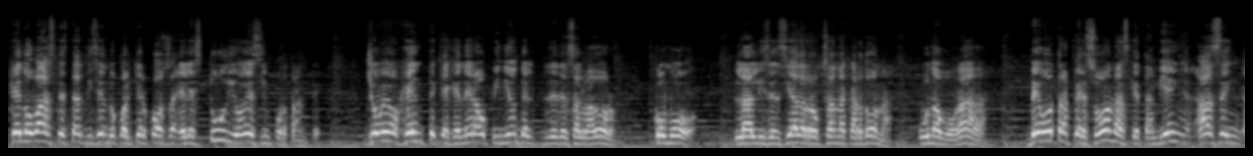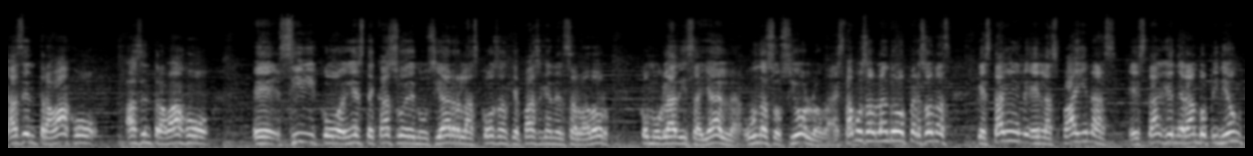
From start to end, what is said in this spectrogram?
Que no basta estar diciendo cualquier cosa. El estudio es importante. Yo veo gente que genera opinión desde El Salvador, como la licenciada Roxana Cardona, una abogada. Veo otras personas que también hacen, hacen trabajo, hacen trabajo eh, cívico, en este caso denunciar las cosas que pasan en El Salvador, como Gladys Ayala, una socióloga. Estamos hablando de personas que están en, las páginas, están generando opinión,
